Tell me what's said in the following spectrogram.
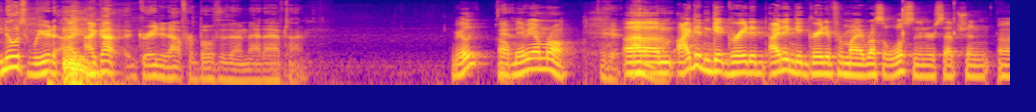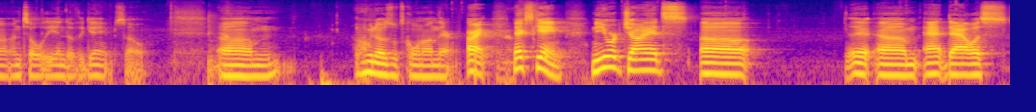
You know what's weird? I, I got graded out for both of them at halftime. Really? Yeah. Oh, maybe I'm wrong. I Um, I, didn't get graded. I didn't get graded for my Russell Wilson interception uh, until the end of the game. So, um, who knows what's going on there? All right, next game: New York Giants uh, um, at Dallas.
